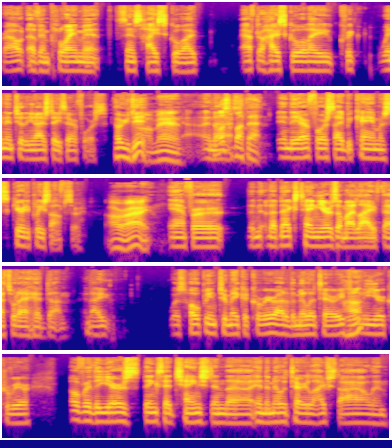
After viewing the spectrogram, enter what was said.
route of employment since high school. I after high school, I quick went into the United States Air Force. Oh, you did. oh man, And Tell uh, us about that. in the Air Force, I became a security police officer. all right. And for the, the next 10 years of my life, that's what I had done. And I was hoping to make a career out of the military, Uh-huh. 20 year career. Over the years, things had changed in the in the military lifestyle, and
